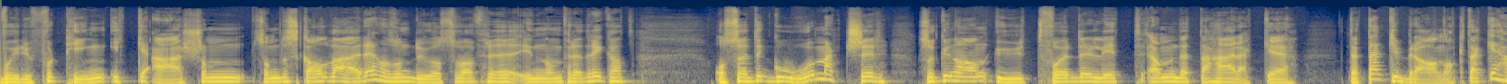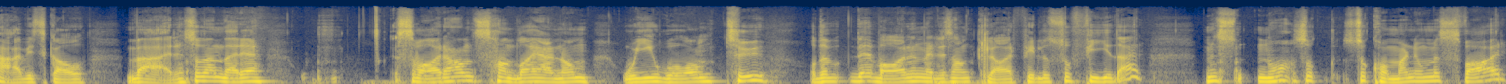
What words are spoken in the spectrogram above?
hvorfor ting ikke er som, som det skal være. Og som du også var innom, Fredrik. at også etter gode matcher så kunne han utfordre litt Ja, men dette her er ikke Dette er ikke bra nok. Det er ikke her vi skal være. Så den derre Svaret hans handla gjerne om 'we want to', og det, det, var en veldig sånn klar filosofi der. Men nå så, så kommer han jo med svar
